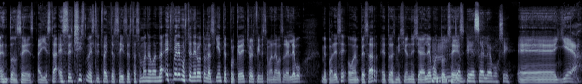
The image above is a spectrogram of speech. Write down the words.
entonces, ahí está. Ese es el chisme de Street Fighter 6 de esta semana, banda. Esperemos tener otro la siguiente, porque de hecho el fin de semana va a ser el Evo, me parece, o va a empezar. Eh, transmisiones ya el Evo, entonces. ya empieza el Evo, sí. Eh, yeah.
